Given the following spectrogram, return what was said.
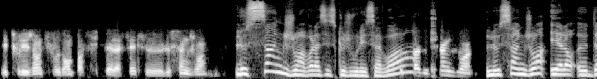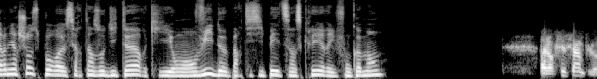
et tous les gens qui voudront participer à la fête le, le 5 juin. Le 5 juin, voilà, c'est ce que je voulais savoir. Le 5 juin. Le 5 juin. Et alors, euh, dernière chose pour certains auditeurs qui ont envie de participer et de s'inscrire, ils font comment? Alors c'est simple.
